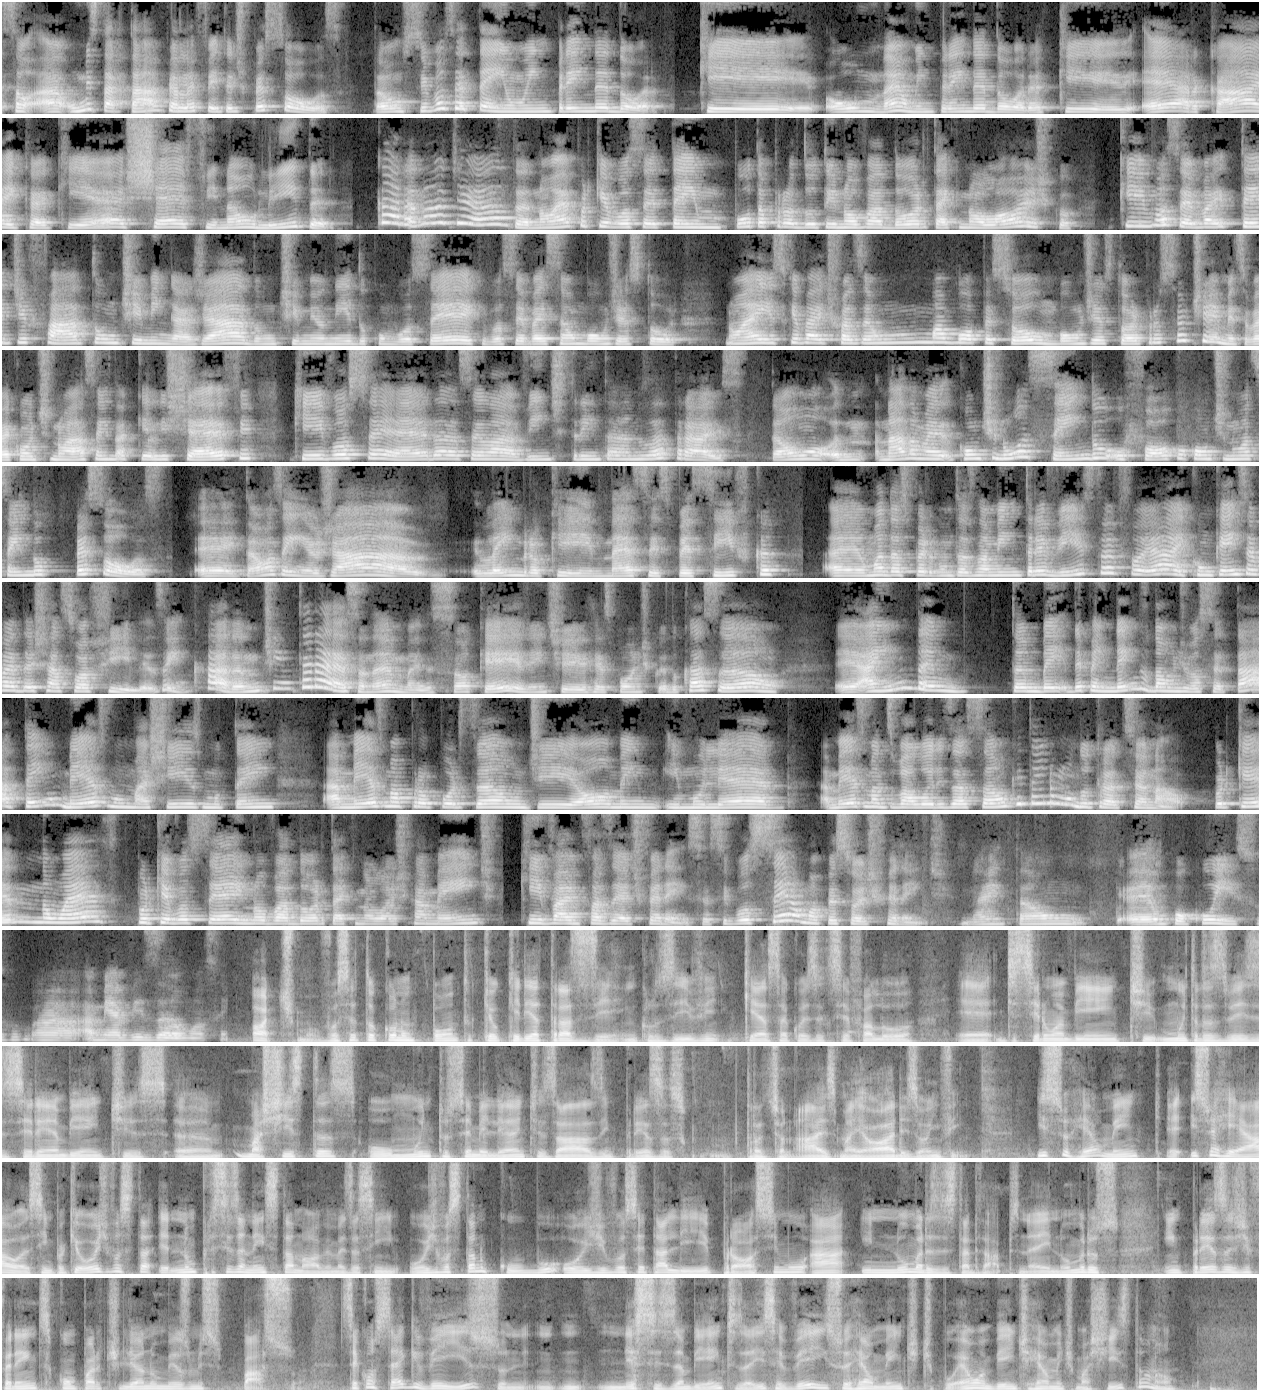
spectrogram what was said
uma startup, ela é feita de pessoas. Então, se você tem um empreendedor que ou né, uma empreendedora que é arcaica, que é chefe, não líder, Cara, não adianta. Não é porque você tem um puta produto inovador tecnológico que você vai ter de fato um time engajado, um time unido com você, que você vai ser um bom gestor. Não é isso que vai te fazer uma boa pessoa, um bom gestor para o seu time. Você vai continuar sendo aquele chefe que você era, sei lá, 20, 30 anos atrás. Então, nada mais. Continua sendo, o foco continua sendo pessoas. É, então, assim, eu já lembro que nessa específica, é, uma das perguntas na minha entrevista foi: ai, com quem você vai deixar sua filha? Assim, cara, não te interessa, né? Mas ok, a gente responde com educação. É, ainda também, dependendo de onde você tá, tem o mesmo machismo, tem a mesma proporção de homem e mulher, a mesma desvalorização que tem no mundo tradicional. Porque não é porque você é inovador tecnologicamente que vai fazer a diferença. Se você é uma pessoa diferente, né? Então é um pouco isso a, a, minha visão, assim. Ótimo. Você tocou num ponto que eu queria trazer, inclusive, que é essa coisa que você falou é, de ser um ambiente, muitas das vezes serem ambientes uh, machistas ou muito semelhantes às empresas tradicionais, maiores, ou enfim. Isso realmente, é, isso é real, assim, porque hoje você tá, é, não precisa nem citar nome, mas assim, hoje você tá no Cubo, hoje você tá ali próximo a inúmeras startups, né? Inúmeras empresas diferentes compartilhando o mesmo espaço. Você consegue ver isso nesses ambientes aí? Você vê isso realmente, tipo, é um ambiente realmente machista ou não?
